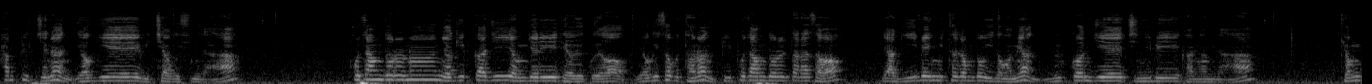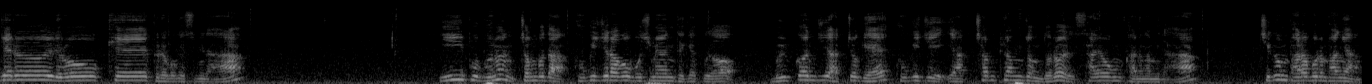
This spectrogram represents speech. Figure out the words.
한 필지는 여기에 위치하고 있습니다. 포장도로는 여기까지 연결이 되어 있고요. 여기서부터는 비포장도를 따라서 약 200m 정도 이동하면 물건지에 진입이 가능합니다. 경계를 이렇게 그려보겠습니다. 이 부분은 전부 다 구기지라고 보시면 되겠고요. 물건지 앞쪽에 구기지 약 1000평 정도를 사용 가능합니다. 지금 바라보는 방향,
